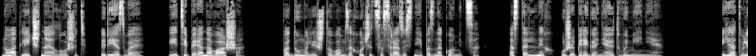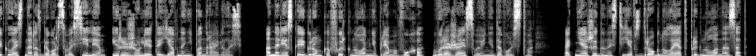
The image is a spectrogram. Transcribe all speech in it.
но отличная лошадь, резвая, и теперь она ваша. Подумали, что вам захочется сразу с ней познакомиться. Остальных уже перегоняют в имение. Я отвлеклась на разговор с Василием, и Рыжуле это явно не понравилось. Она резко и громко фыркнула мне прямо в ухо, выражая свое недовольство. От неожиданности я вздрогнула и отпрыгнула назад,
